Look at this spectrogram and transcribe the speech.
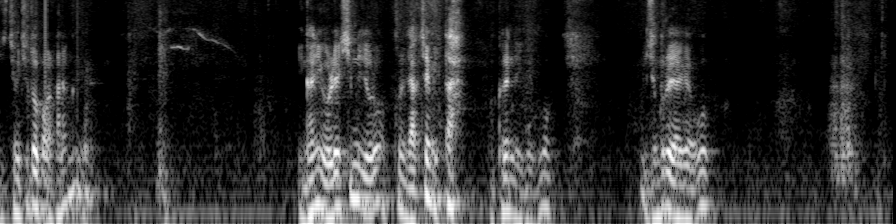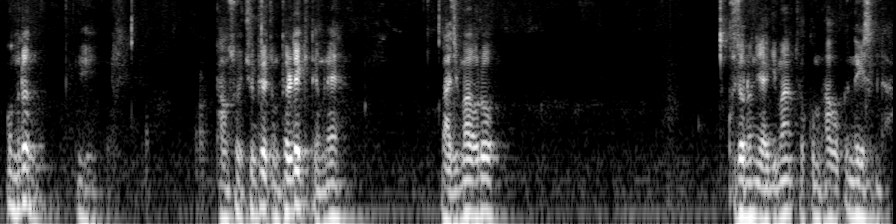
이 정치 도박을 하는 거예요. 인간이 원래 심리적으로 그런 약점이 있다. 뭐 그런 얘기고 이 정도로 이야기하고 오늘은 이 방송의 준비가 좀 덜 됐기 때문에 마지막으로 구조론 이야기만 조금 하고 끝내겠습니다.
